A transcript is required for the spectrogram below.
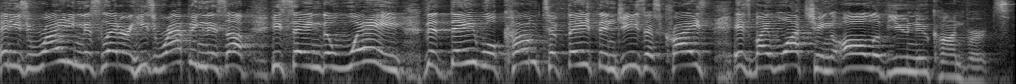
And he's writing this letter, he's wrapping this up. He's saying the way that they will come to faith in Jesus Christ is by watching all of you new converts.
